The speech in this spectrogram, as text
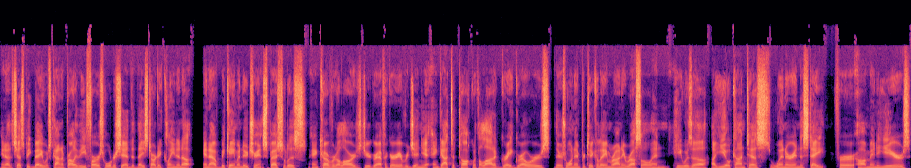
You know, the Chesapeake Bay was kind of probably the first watershed that they started cleaning up. And I became a nutrient specialist and covered a large geographic area of Virginia and got to talk with a lot of great growers. There's one in particular named Ronnie Russell, and he was a, a yield contest winner in the state for uh, many years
